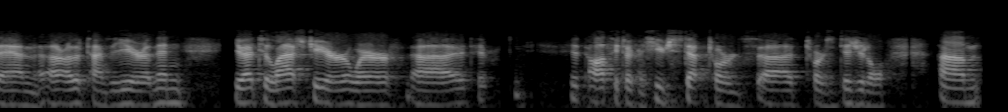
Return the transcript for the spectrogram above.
than other times of year. And then you add to last year where it obviously took a huge step towards uh, digital. Um,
